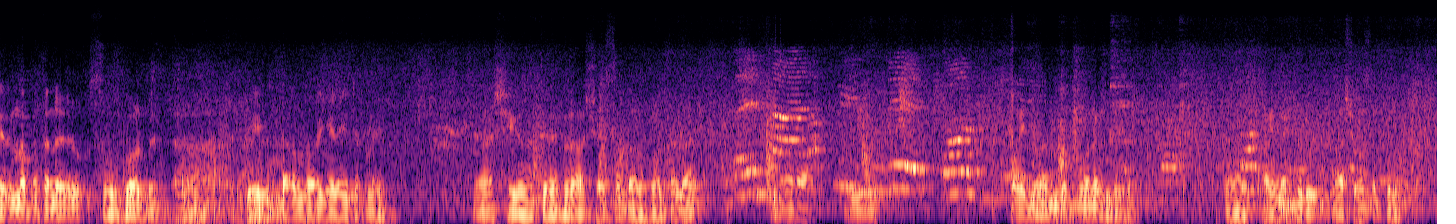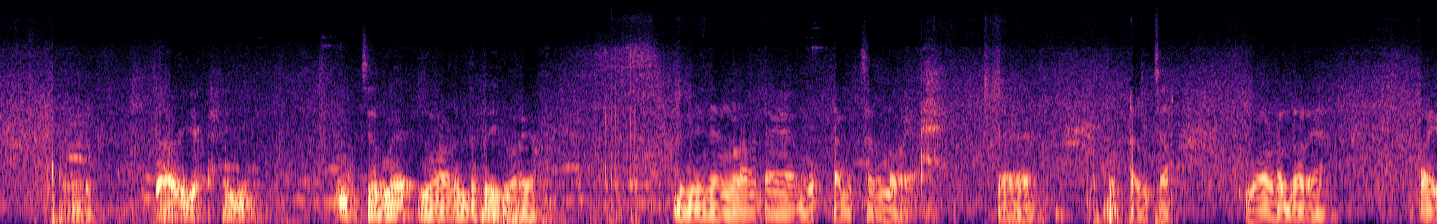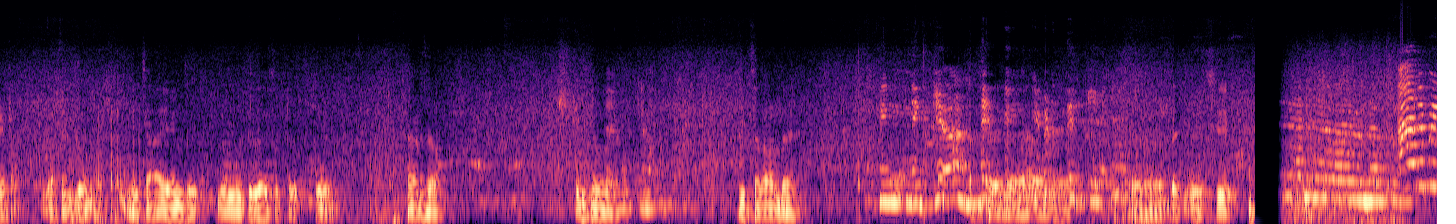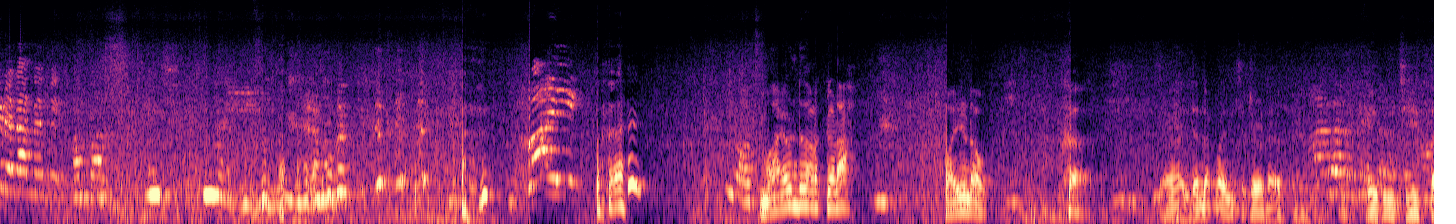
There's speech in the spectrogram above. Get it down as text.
ഇരുന്നപ്പോൾ തന്നെ ഒരു സുഖമുണ്ട്. ടീ കിടന്നുറങ്ങി എണീറ്റപ്പോഴേ ക്ഷീണത്തിനൊക്കെ ഒരു ആശ്വാസം ഉണ്ട് അതുപോലെ തന്നെ എന്താ പറയുക ഈ പനി വന്നത് പോലെ ഉണ്ട് അതിനൊക്കെ ഒരു ആശ്വാസത്തിനുണ്ട്. ഈ മിച്ചറിന് നിങ്ങളവിടെ എന്താ പേര് പറയാം? ഇതിന് ഞങ്ങളവിടെ മുട്ട മിച്ചർ എന്ന് പറയാം. ഏ മുട്ട മിച്ചർ. നിങ്ങളവിടെ എന്താ പറയാ? പറയട്ടോ അപ്പോൾ ഇതും ഇത് ചായ ഉണ്ട് കൂട്ടി കഴിച്ചിട്ട് പോകും. അടിച്ചോ കുടിക്കണേ മിച്ചറുണ്ടേ? ചോദിച്ച് മഴ ഉണ്ട് നടക്കടാ. പനി ഉണ്ടാവും ഞാൻ തന്നെ പനിച്ചിട്ട് വേണ്ട ചീത്ത.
